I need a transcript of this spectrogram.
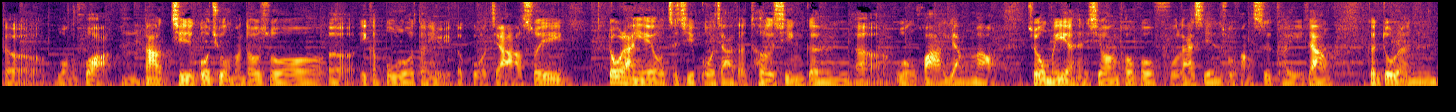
的文化。嗯，那其实过去我们都说，呃，一个部落等于一个国家，所以。多兰也有自己国家的特性跟呃文化样貌，所以我们也很希望透过福赖实验厨房是可以让更多人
